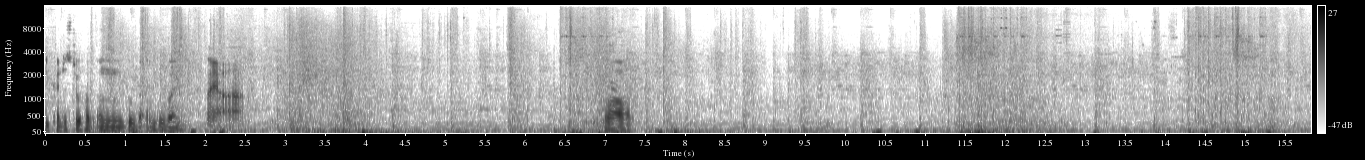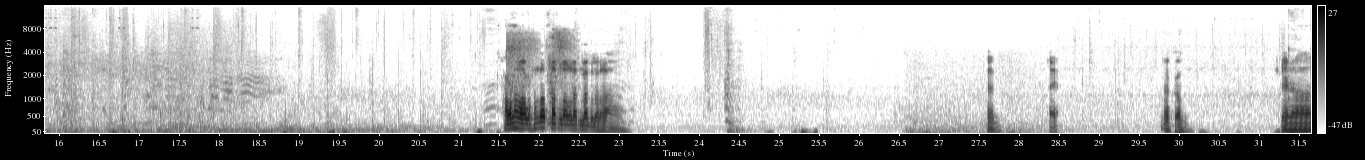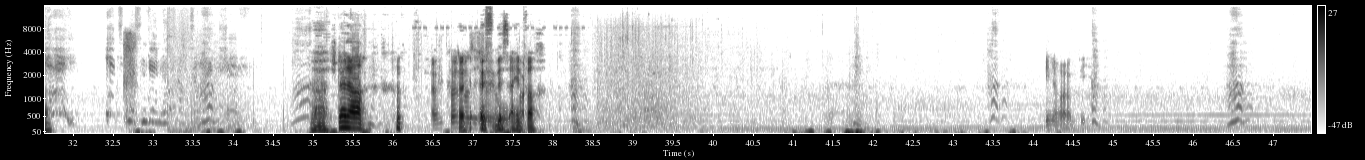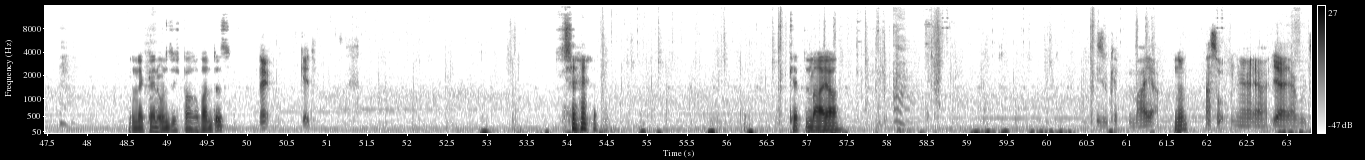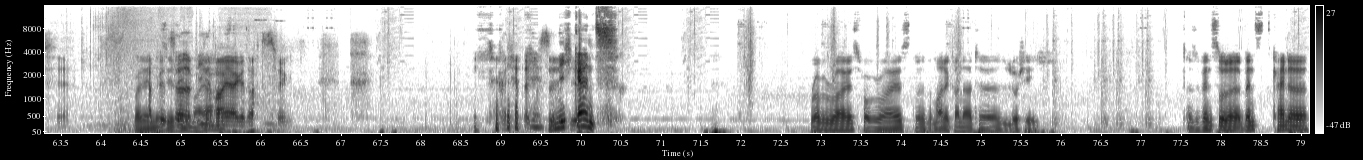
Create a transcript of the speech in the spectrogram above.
Die könntest du, um, du, du wollen. Naja. Wow. Ähm. Ah ja. Na komm. Schneller. Ja, schneller! Öffne es einfach. Wenn da keine unsichtbare Wand ist. Nee, geht. Captain Maya. Wieso Captain Maya? Ne? Achso, ja, ja, ja, ja, gut. Ja. Weil Ich er hab jetzt äh, Maya. Maya, gedacht, deswegen. Ich Nicht ganz! Rubberized, Rubberized, nur eine normale Granate, luschig. Also wenn's so, wenn's keine,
